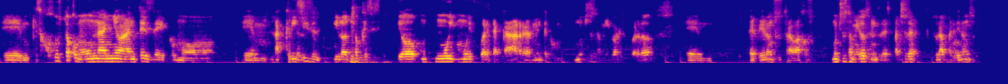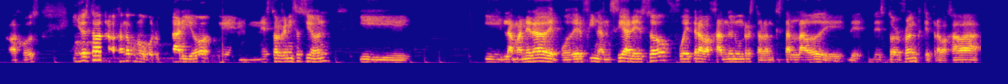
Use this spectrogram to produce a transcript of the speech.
eh, que es justo como un año antes de como eh, la crisis del 2008 que se sintió muy, muy fuerte acá, realmente como muchos amigos, recuerdo, eh, perdieron sus trabajos, muchos amigos en despachos de arquitectura perdieron sus trabajos, y yo estaba trabajando como voluntario en esta organización y y la manera de poder financiar eso fue trabajando en un restaurante que está al lado de, de, Storefront, que trabajaba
